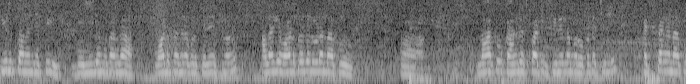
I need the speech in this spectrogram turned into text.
తీరుస్తానని చెప్పి నేను మీడియా ముఖంగా వార్డు ప్రజలకు కూడా తెలియజేస్తున్నాను. అలాగే వార్డు ప్రజలు కూడా నాకు నాకు కాంగ్రెస్ పార్టీకి సీరియల్ నెంబర్ ఒకటి వచ్చింది. ఖచ్చితంగా నాకు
